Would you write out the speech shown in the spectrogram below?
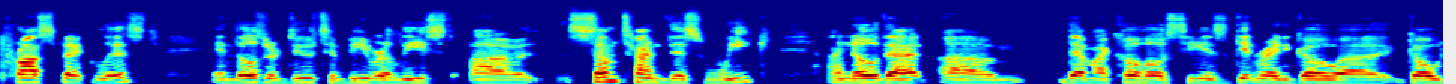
prospect list, and those are due to be released uh, sometime this week. I know that um, that my co-host he is getting ready to go uh, go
